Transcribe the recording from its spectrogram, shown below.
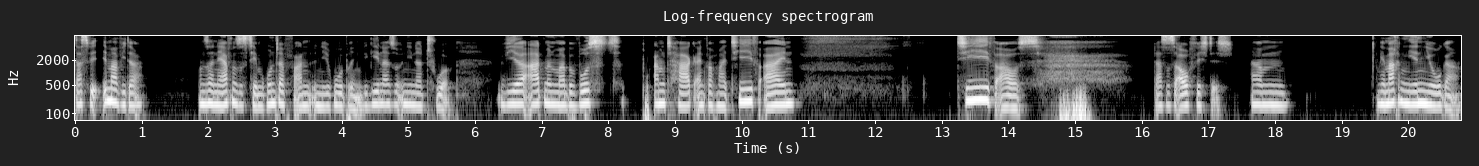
dass wir immer wieder unser Nervensystem runterfahren in die Ruhe bringen. Wir gehen also in die Natur. Wir atmen mal bewusst am Tag einfach mal tief ein Tief aus. Das ist auch wichtig. Ähm, wir machen Yin-Yoga.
